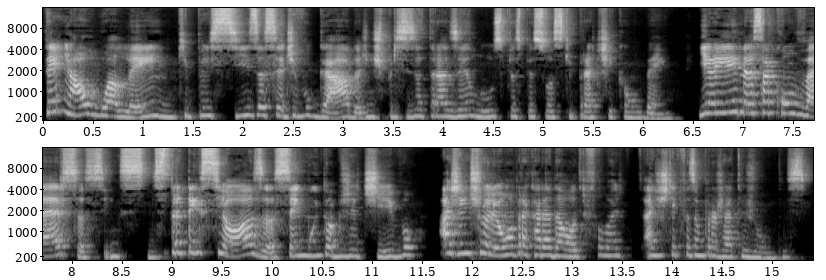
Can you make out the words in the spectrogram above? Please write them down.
Tem algo além que precisa ser divulgado, a gente precisa trazer luz para as pessoas que praticam bem. E aí, nessa conversa, assim, despretensiosa, sem muito objetivo, a gente olhou uma para a cara da outra e falou: a gente tem que fazer um projeto juntas.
